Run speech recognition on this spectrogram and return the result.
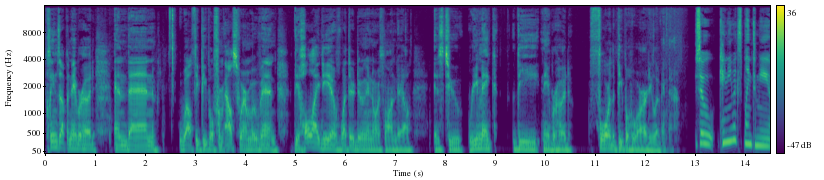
cleans up a neighborhood, and then wealthy people from elsewhere move in. The whole idea of what they're doing in North Lawndale is to remake the neighborhood for the people who are already living there. So, can you explain to me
